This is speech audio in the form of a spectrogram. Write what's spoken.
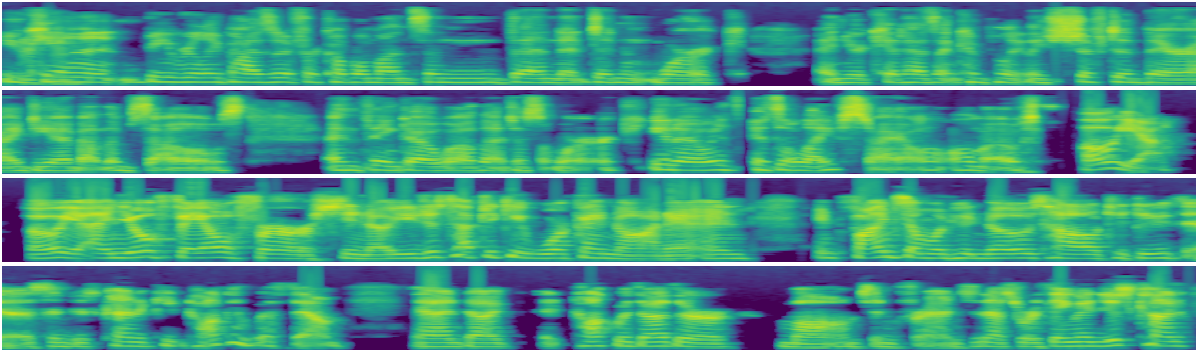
You mm-hmm. can't be really positive for a couple months and then it didn't work and your kid hasn't completely shifted their idea about themselves and think, oh, well, that doesn't work. You know, it's, it's a lifestyle almost. Oh, yeah. Oh yeah, and you'll fail first. You know, you just have to keep working on it and and find someone who knows how to do this, and just kind of keep talking with them and uh, talk with other moms and friends and that sort of thing. And just kind of,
